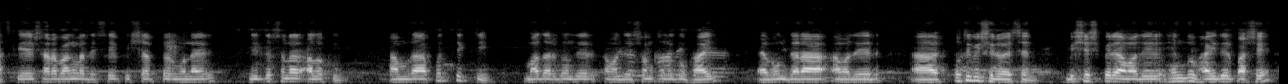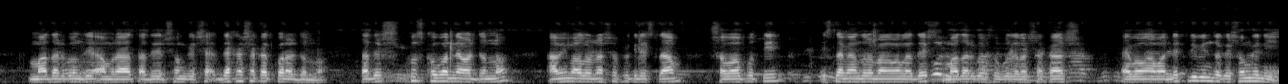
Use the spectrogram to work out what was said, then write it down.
আজকে সারা বাংলাদেশে পিসাব চরমনের নির্দেশনার আলোকে আমরা প্রত্যেকটি মাদারগঞ্জের আমাদের সংখ্যালঘু ভাই এবং যারা আমাদের প্রতিবেশী রয়েছেন, বিশেষ করে আমাদের হিন্দু ভাইদের পাশে মাদারগঞ্জে আমরা তাদের সঙ্গে দেখা সাক্ষাৎ করার জন্য, তাদের খোঁজ খবর নেওয়ার জন্য আমি মাওলানা শফিকুল ইসলাম, সভাপতি ইসলামী আন্দোলন বাংলাদেশ, মাদারগঞ্জ উপজেলা শাখা এবং আমার নেতৃবৃন্দকে সঙ্গে নিয়ে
